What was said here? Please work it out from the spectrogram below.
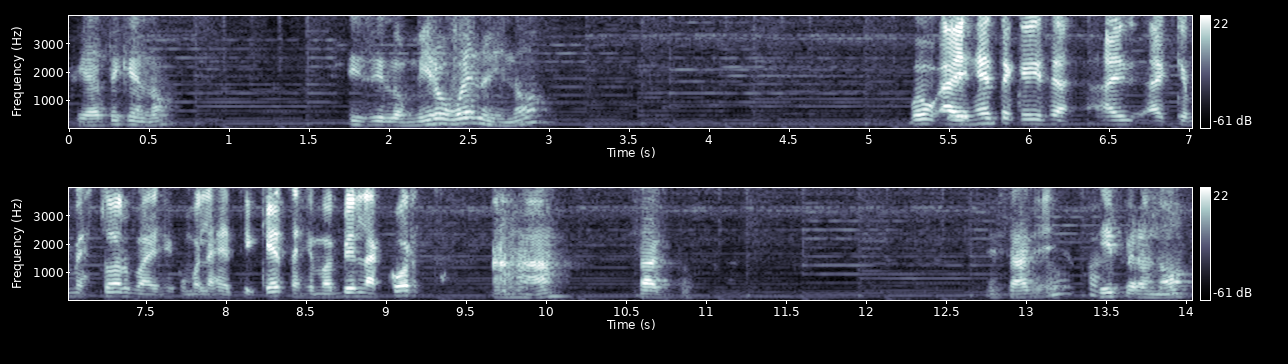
fíjate que no. Y si los miro, bueno, y no. Hay gente que dice, hay, hay que me estorba, dice, como las etiquetas, y más bien la corta. Ajá, exacto. Exacto, sí, pero no,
